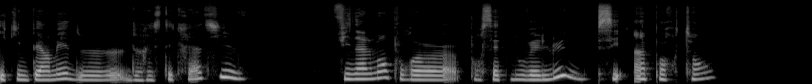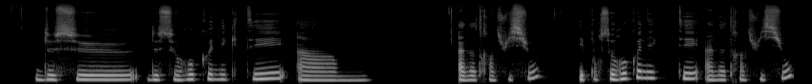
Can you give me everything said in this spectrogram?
et qui me permet de, rester créative. Finalement, pour, pour cette nouvelle lune, c'est important de se, reconnecter à, à notre intuition. Et pour se reconnecter à notre intuition,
